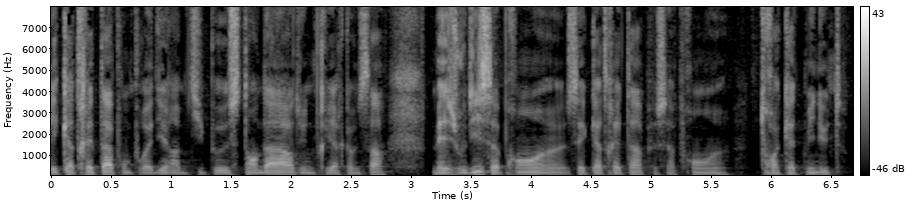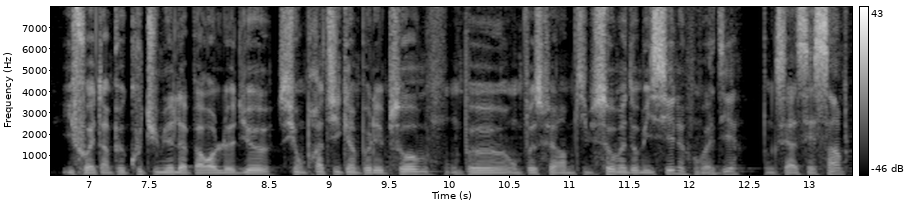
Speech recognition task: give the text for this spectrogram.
les quatre étapes, on pourrait dire un petit peu standard d'une prière comme ça. Mais je vous dis, ça prend euh, ces quatre étapes, ça prend euh, trois quatre minutes. Il faut être un peu coutumier de la parole de Dieu. Si on pratique un peu les psaumes, on peut on peut se faire un petit psaume à domicile, on va dire. Donc c'est assez simple.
